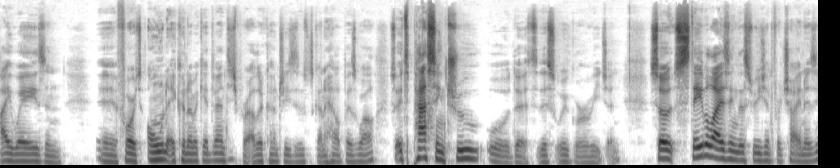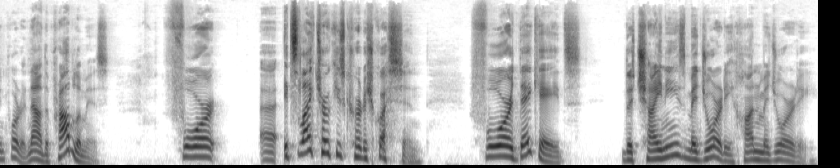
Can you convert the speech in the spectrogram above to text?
highways and uh, for its own economic advantage. For other countries, it's going to help as well. So it's passing through this, this Uyghur region. So stabilizing this region for China is important. Now the problem is for uh, it's like Turkey's Kurdish question. For decades, the Chinese majority, Han majority,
